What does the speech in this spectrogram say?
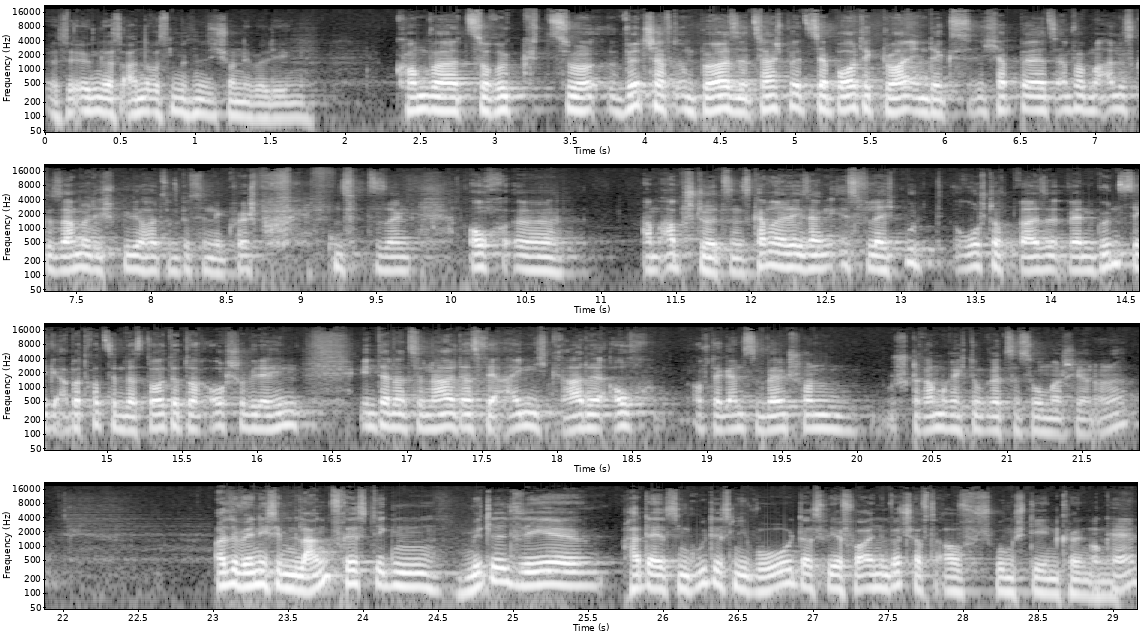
Also irgendwas anderes müssen Sie sich schon überlegen. Kommen wir zurück zur Wirtschaft und Börse. Zum Beispiel jetzt der Baltic Dry Index. Ich habe jetzt einfach mal alles gesammelt. Ich spiele heute so ein bisschen den Crash-Propheten sozusagen auch äh, am Abstürzen. Das kann man natürlich sagen, ist vielleicht gut. Rohstoffpreise werden günstiger, aber trotzdem, das deutet doch auch schon wieder hin international, dass wir eigentlich gerade auch auf der ganzen Welt schon stramm Richtung Rezession marschieren, oder? Also wenn ich es im langfristigen Mittel sehe, hat er jetzt ein gutes Niveau, dass wir vor einem Wirtschaftsaufschwung stehen können. Okay,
